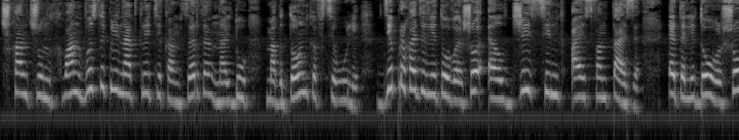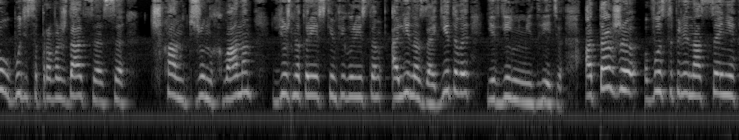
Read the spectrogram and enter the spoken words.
Чхан Чун Хван выступили на открытии концерта на льду Макдонка в Сеуле, где проходило ледовое шоу LG Sing Ice Fantasia. Это ледовое шоу будет сопровождаться с Чхан Джун Хваном, южнокорейским фигуристом, Алина Загитовой, Евгений Медведев, а также выступили на сцене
